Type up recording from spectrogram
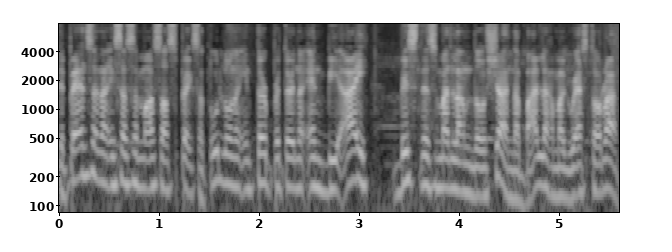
Depensa ng isa sa mga suspect sa tulong ng interpreter ng NBI, businessman lang daw siya na balak mag-restaurant.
